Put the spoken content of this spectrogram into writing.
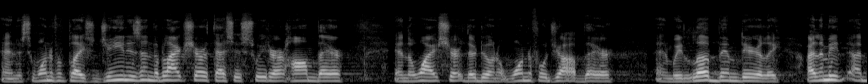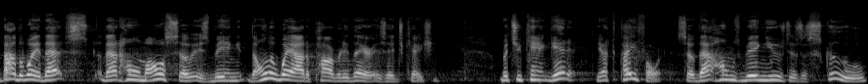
And it's a wonderful place. Gene is in the black shirt. That's his sweetheart home there. And the white shirt, they're doing a wonderful job there. And we love them dearly. All right, let me, uh, by the way, that's, that home also is being, the only way out of poverty there is education. But you can't get it. You have to pay for it. So that home's being used as a school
